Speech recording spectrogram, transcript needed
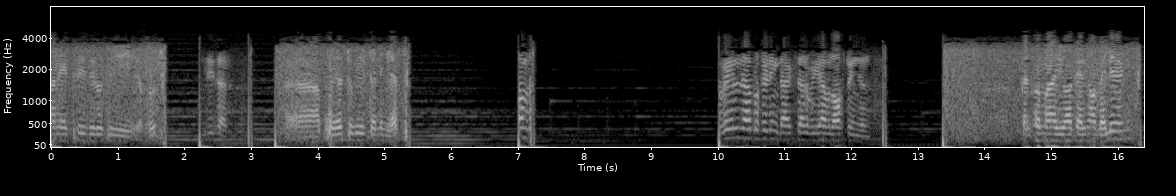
On 8303 approach. Ji, sir. Uh, appears to be turning left. From We'll uh, proceeding back, sir. We have lost engines. Confirm uh, you are carrying out belly landing.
